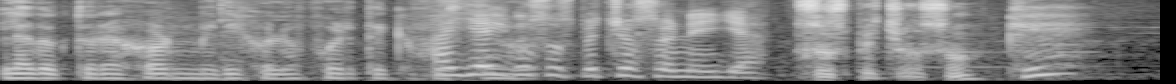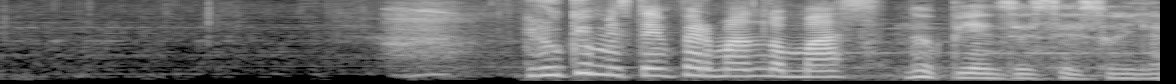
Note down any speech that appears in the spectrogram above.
La doctora Horn me dijo lo fuerte que fuiste. Hay algo sospechoso en ella. ¿Sospechoso? ¿Qué? Creo que me está enfermando más. No pienses eso, Eli.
